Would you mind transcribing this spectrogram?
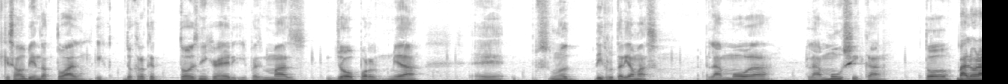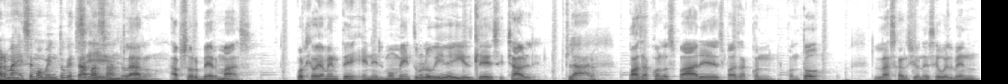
que estamos viendo actual y yo creo que todo sneakerhead y pues más yo por mi edad, eh, uno disfrutaría más. La moda, la música, todo. Valorar más ese momento que está Sí, pasando. ¿no? Claro, absorber más. Porque obviamente en el momento uno lo vive y es desechable. Claro. pasa con los pares, pasa con, con todo. Las canciones se vuelven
